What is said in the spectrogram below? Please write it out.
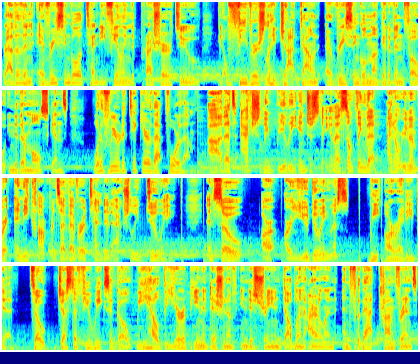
rather than every single attendee feeling the pressure to, you know, feverishly jot down every single nugget of info into their moleskins, what if we were to take care of that for them? Ah, that's actually really interesting. And that's something that I don't remember any conference I've ever attended actually doing. And so are are you doing this? We already did. So, just a few weeks ago, we held the European edition of Industry in Dublin, Ireland. And for that conference,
